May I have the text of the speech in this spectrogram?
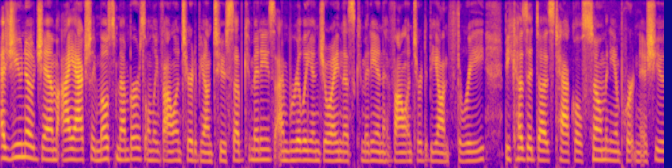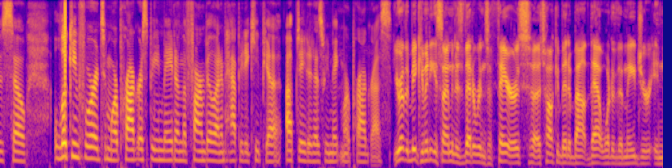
As you know, Jim, I actually, most members only volunteer to be on two subcommittees. I'm really enjoying this committee and have volunteered to be on three because it does tackle so many important issues. So looking forward to more progress being made on the Farm Bill, and I'm happy to keep you updated as we make more progress. Your other big committee assignment is Veterans Affairs. Uh, talk a bit about that. What are the major initiatives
